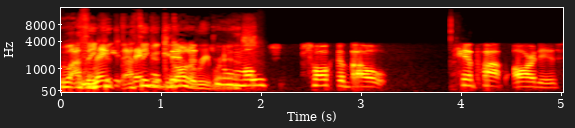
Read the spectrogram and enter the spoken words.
Well, I think They- you, I think you can call it been the two rebrands. most talked about hip hop artists.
